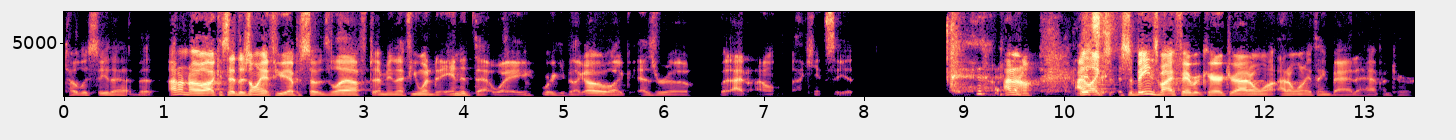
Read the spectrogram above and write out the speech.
totally see that, but I don't know. Like I said, there's only a few episodes left. I mean, if you wanted to end it that way, where you could be like, oh, like Ezra, but I, I don't, I can't see it. I don't know. I like Sabine's my favorite character. I don't want, I don't want anything bad to happen to her.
